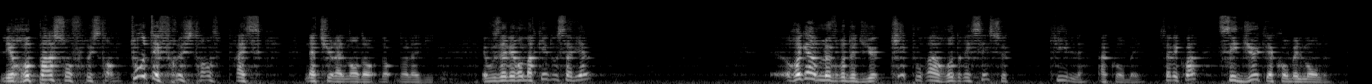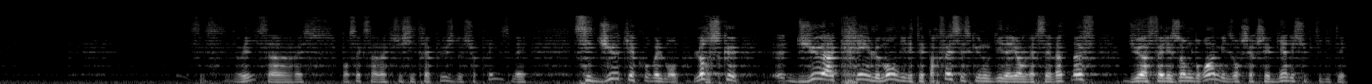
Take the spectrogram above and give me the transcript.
les repas sont frustrants. Tout est frustrant presque, naturellement, dans, la vie. Et vous avez remarqué d'où ça vient? Regarde l'œuvre de Dieu. Qui pourra redresser ce qu'il a courbé? Vous savez quoi? C'est Dieu qui a courbé le monde. Oui, je pensais que ça susciterait plus de surprises, mais c'est Dieu qui a courbé le monde. Lorsque Dieu a créé le monde, il était parfait, c'est ce que nous dit d'ailleurs le verset 29. Dieu a fait les hommes droits, mais ils ont cherché bien des subtilités.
